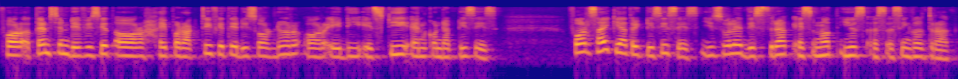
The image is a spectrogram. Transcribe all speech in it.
for attention deficit or hyperactivity disorder or ADHD and conduct disease. For psychiatric diseases, usually this drug is not used as a single drug.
